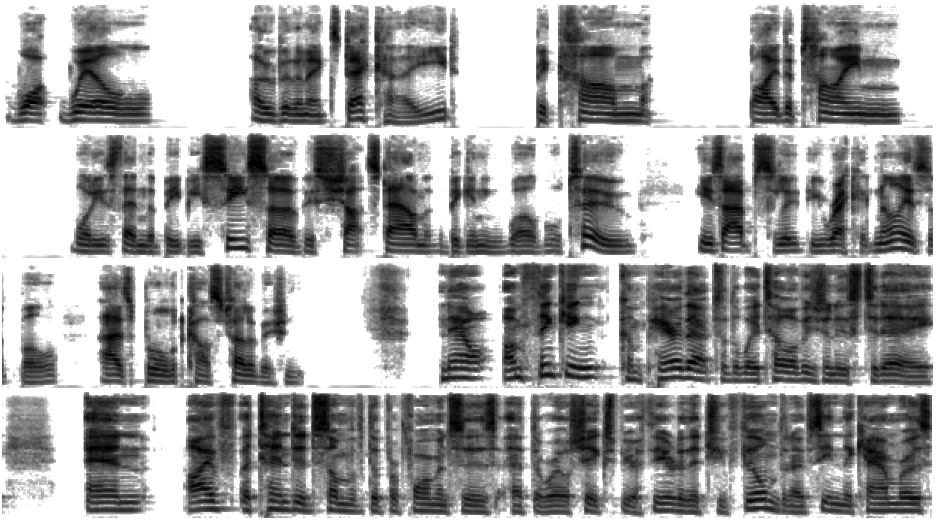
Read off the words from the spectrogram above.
what will, over the next decade, become by the time what is then the BBC service shuts down at the beginning of World War II is absolutely recognizable as broadcast television. Now, I'm thinking, compare that to the way television is today. And I've attended some of the performances at the Royal Shakespeare Theatre that you filmed and I've seen the cameras.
